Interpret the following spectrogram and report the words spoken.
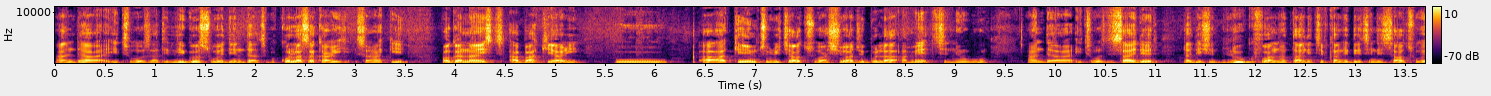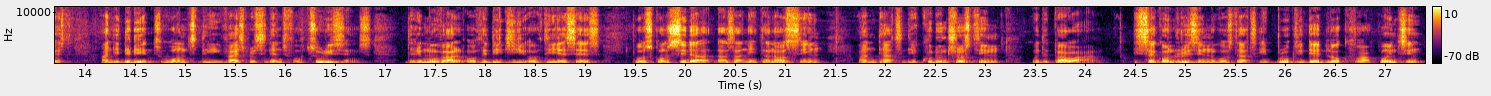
and uh, it was at the Lagos wedding that Bukola Sakari Saraki organized Abba Kyari, who uh, came to reach out to Ashiwaju Bola Ahmed Tinubu, and uh, it was decided that they should look for an alternative candidate in the southwest, and they didn't want the vice president for two reasons. The removal of the DG of DSS was considered as an internal sin, and that they couldn't trust him with the power. The second reason was that he broke the deadlock for appointing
